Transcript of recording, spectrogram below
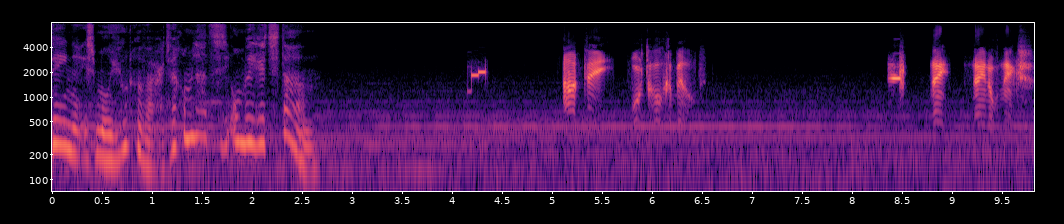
Container is miljoenen waard. Waarom laten ze die onbeheerd staan? AT, wordt er al gebeld? Nee, nee, nog niks.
